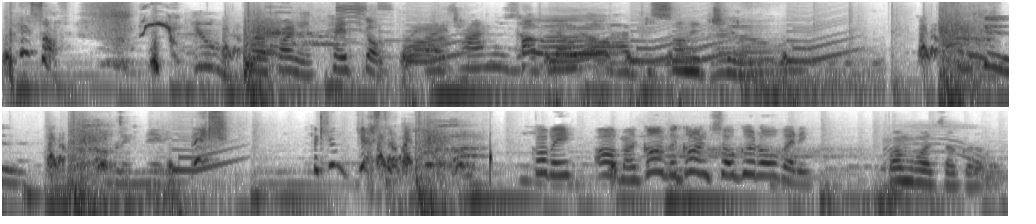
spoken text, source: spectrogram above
piss off. You Oh, funny. Okay, let's go. By the time this upload, I'll have Persona 2. Good. Probably, maybe. Bitch! But you guessed it! Kobe! Oh my god, we're going so good already. I'm going so good already.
